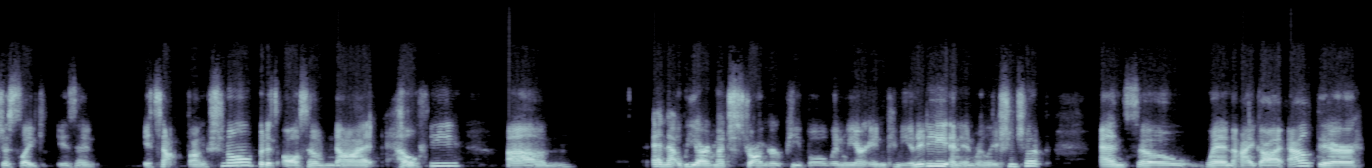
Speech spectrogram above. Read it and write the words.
just like isn't it's not functional but it's also not healthy. Um and that we are much stronger people when we are in community and in relationship. And so when I got out there,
